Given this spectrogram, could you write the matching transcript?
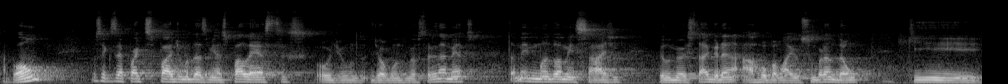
tá bom? Se você quiser participar de uma das minhas palestras ou de, um, de algum dos meus treinamentos, também me manda uma mensagem pelo meu Instagram, arroba que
